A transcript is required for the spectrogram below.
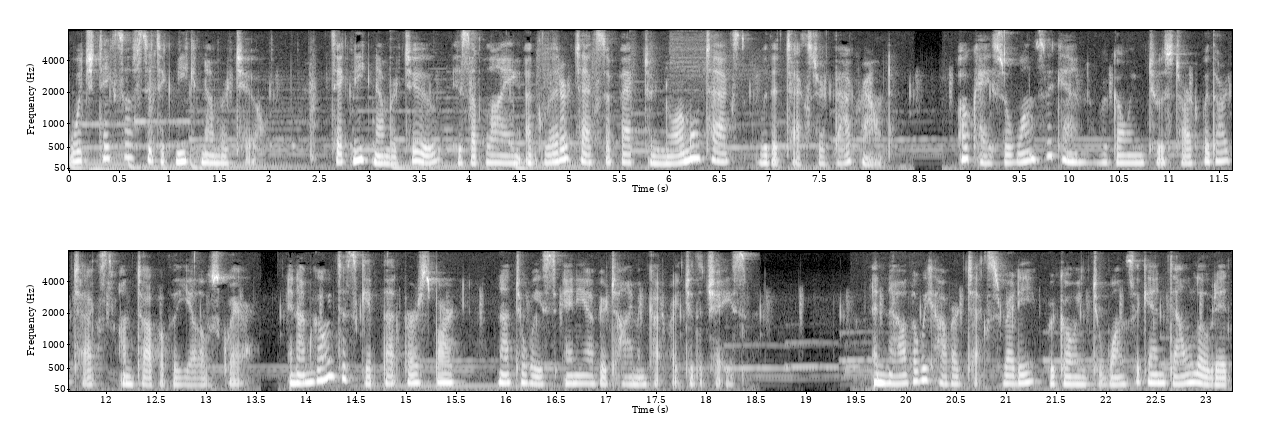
Which takes us to technique number two Technique number two is applying a glitter text effect to normal text with a textured background. Okay, so once again, we're going to start with our text on top of the yellow square. And I'm going to skip that first part, not to waste any of your time and cut right to the chase. And now that we have our text ready, we're going to once again download it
